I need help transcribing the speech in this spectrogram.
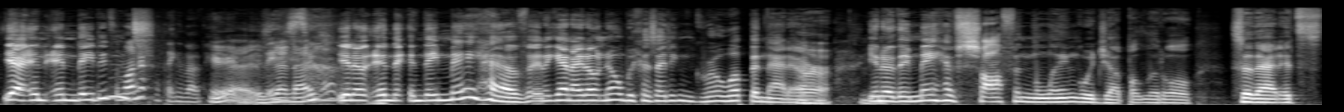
yeah, and and they didn't. the wonderful thing about period Yeah, movies. isn't that nice? you know and and they may have and again i don't know because i didn't grow up in that uh-huh. era mm-hmm. you know they may have softened the language up a little so that it's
